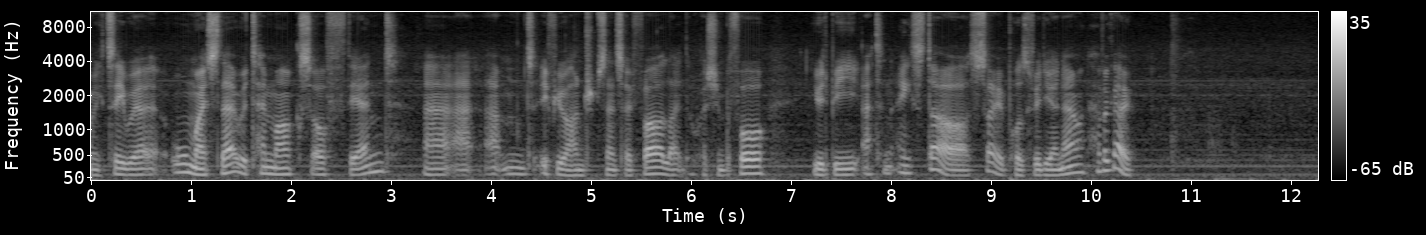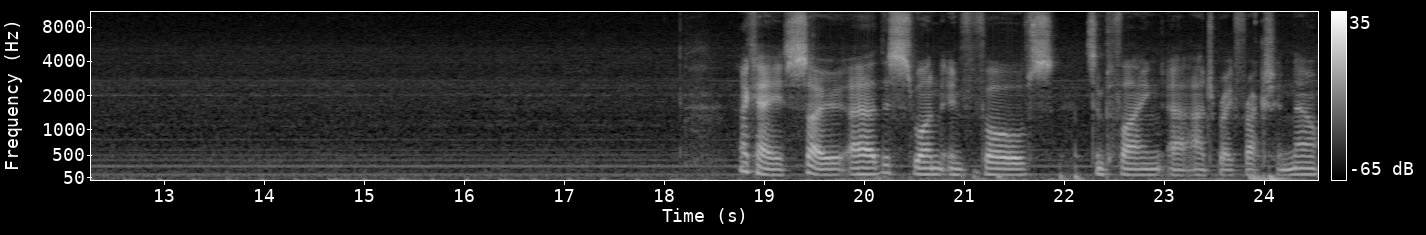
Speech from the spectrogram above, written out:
And we can see we're almost there, we're 10 marks off the end. Uh, and if you're 100% so far, like the question before, you'd be at an A star. So pause the video now and have a go. Okay, so uh, this one involves simplifying uh, algebraic fraction. Now,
